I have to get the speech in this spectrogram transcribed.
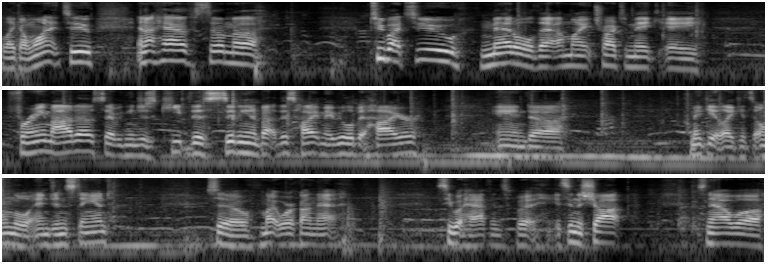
like I want it to, and I have some uh, 2x2 metal that I might try to make a frame out of so that we can just keep this sitting about this height, maybe a little bit higher, and uh, make it like its own little engine stand. So might work on that, see what happens. But it's in the shop, so now uh,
